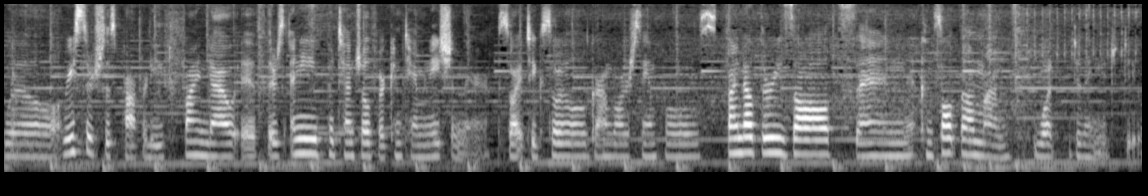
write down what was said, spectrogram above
will research this property, find out if there's any potential for contamination there. So I take soil, groundwater samples, find out the results and consult them on what do they need to do.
